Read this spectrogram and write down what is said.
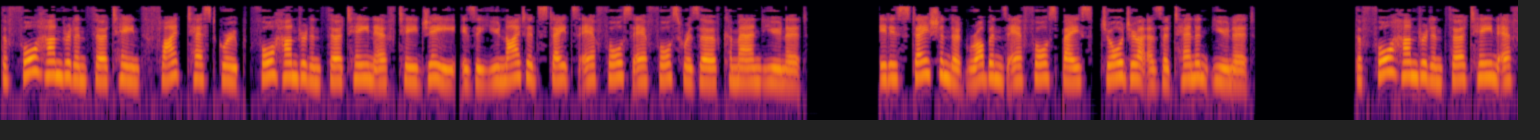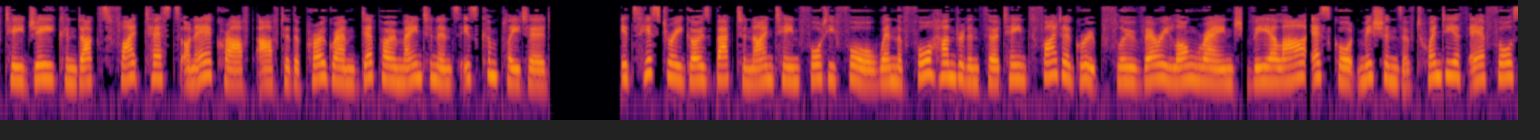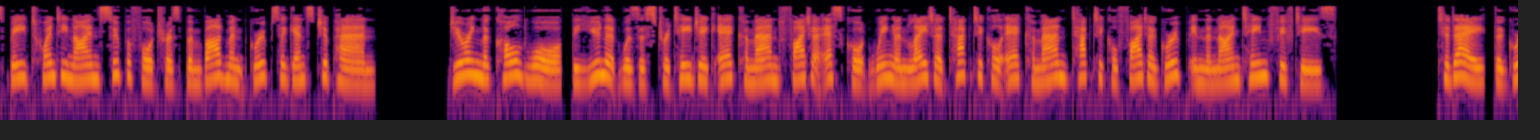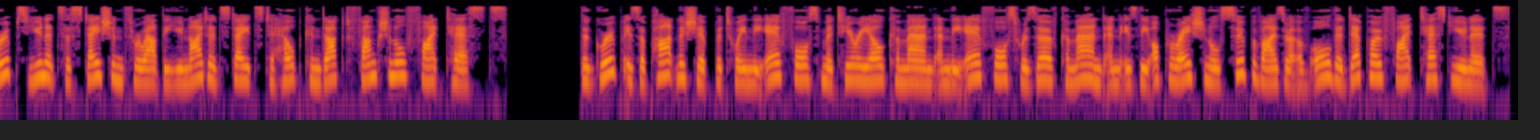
The 413th Flight Test Group 413 FTG is a United States Air Force Air Force Reserve Command unit. It is stationed at Robins Air Force Base, Georgia as a tenant unit. The 413 FTG conducts flight tests on aircraft after the programmed depot maintenance is completed. Its history goes back to 1944 when the 413th Fighter Group flew Very Long Range escort missions of 20th Air Force B-29 Superfortress bombardment groups against Japan. During the Cold War, the unit was a Strategic Air Command Fighter Escort Wing and later Tactical Air Command Tactical Fighter Group in the 1950s. Today, the group's units are stationed throughout the United States to help conduct functional flight tests. The group is a partnership between the Air Force Materiel Command and the Air Force Reserve Command and is the operational supervisor of all the depot flight test units.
